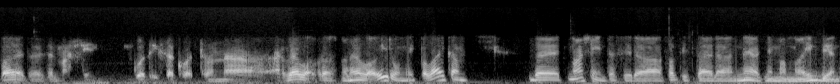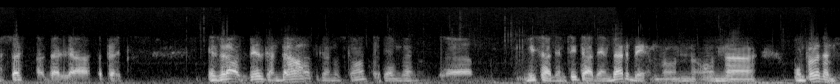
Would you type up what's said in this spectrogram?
pārvietojos ar mašīnu, godīgi sakot, un uh, ar velo, protams, man velo ir un ik pa laikam, bet mašīna tas ir uh, faktiski tā ir uh, neatņemama ikdienas sastāvdaļa, tāpēc es braucu diezgan daudz, gan uz koncertiem, gan uz uh, visādiem citādiem darbiem, un, un, uh, un protams,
